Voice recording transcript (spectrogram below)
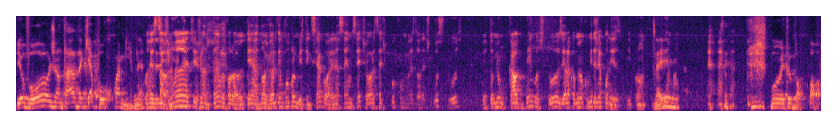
E eu vou jantar daqui a pouco com a minha, né? No restaurante, jantamos, falou, eu tenho às 9 horas tenho um compromisso, tem que ser agora, né? Saímos 7 horas, 7 e pouco, fomos num restaurante gostoso. Eu tomei um caldo bem gostoso e ela comeu uma comida japonesa. E pronto. Aí. Muito bom. Bom,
